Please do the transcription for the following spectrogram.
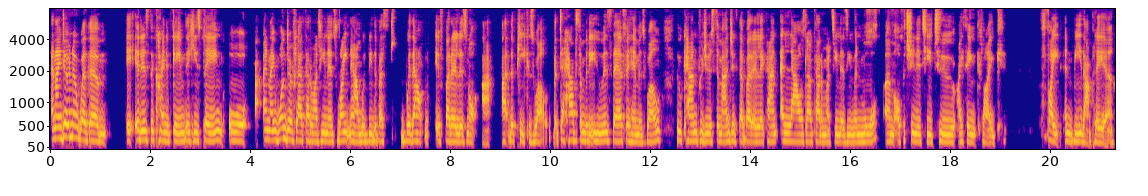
and I don't know whether it, it is the kind of game that he's playing or, and I wonder if Lautaro Martinez right now would be the best without, if Barella is not at, at the peak as well. But to have somebody who is there for him as well, who can produce the magic that Barella can, allows Lautaro Martinez even more um, opportunity to, I think, like fight and be that player.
